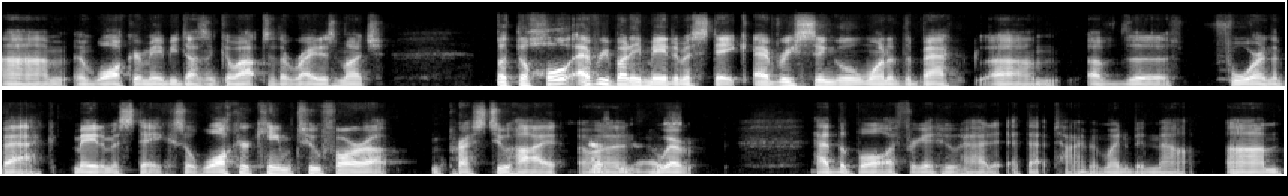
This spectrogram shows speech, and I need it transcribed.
um, and Walker maybe doesn't go out to the right as much. But the whole everybody made a mistake. Every single one of the back um, of the four in the back made a mistake. So Walker came too far up and pressed too high on whoever had the ball. I forget who had it at that time. It might have been Mount. Um,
